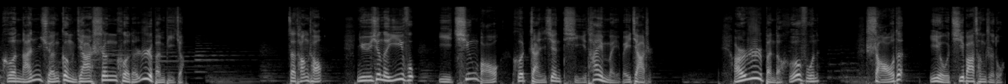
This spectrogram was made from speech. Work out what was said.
和男权更加深刻的日本比较，在唐朝，女性的衣服以轻薄和展现体态美为价值，而日本的和服呢，少的也有七八层之多，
